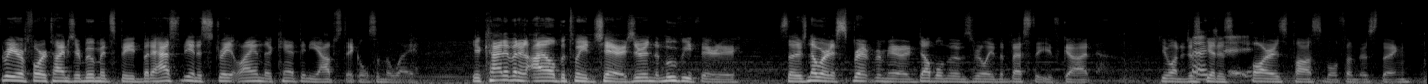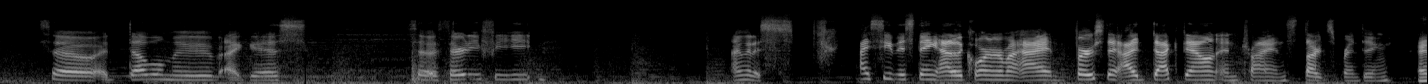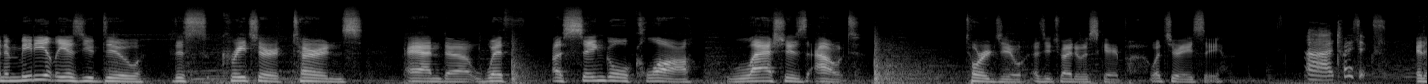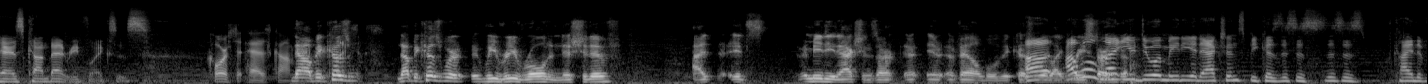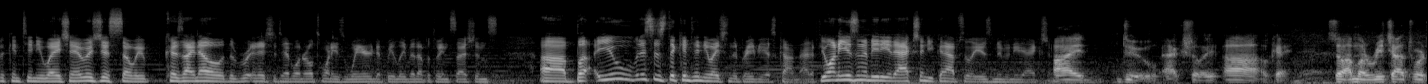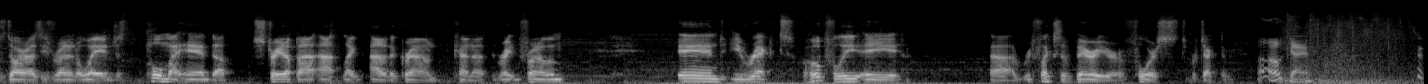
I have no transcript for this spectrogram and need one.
three or four times your movement speed, but it has to be in a straight line. There can't be any obstacles in the way. You're kind of in an aisle between chairs. You're in the movie theater, so there's nowhere to sprint from here. Double move's really the best that you've got. If you want to just get as far as possible from this thing. So a double move, I guess. So 30 feet. I'm gonna. Sp- I see this thing out of the corner of my eye, and first thing I duck down and try and start sprinting. And immediately as you do, this creature turns and uh, with a single claw lashes out towards you as you try to escape. What's your AC? Uh, 26. It has combat reflexes. Of course it has combat. Now, because- reflexes. Now, because we're we re-rolled initiative, I it's immediate actions aren't uh, uh, available because Uh, we're like I will restarting. let you do immediate actions because this is this is kind of a continuation. It was just so we because I know the initiative on Roll20 is weird if we leave it up between sessions. Uh, but you this is the continuation of the previous combat. If you want to use an immediate action, you can absolutely use an immediate action. I do actually. Ah, okay. So I'm gonna reach out towards Dara as he's running away and just pull my hand up straight up out, out like out of the ground, kind of right in front of him, and erect hopefully a uh, reflexive barrier of force to protect him. Oh, okay.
